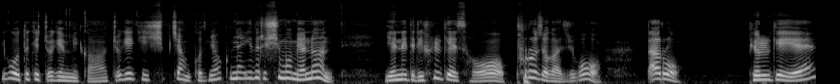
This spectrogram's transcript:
이거 어떻게 쪼갭니까? 쪼개기 쉽지 않거든요. 그냥 이대로 심으면은 얘네들이 흙에서 풀어져 가지고 따로 별개의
